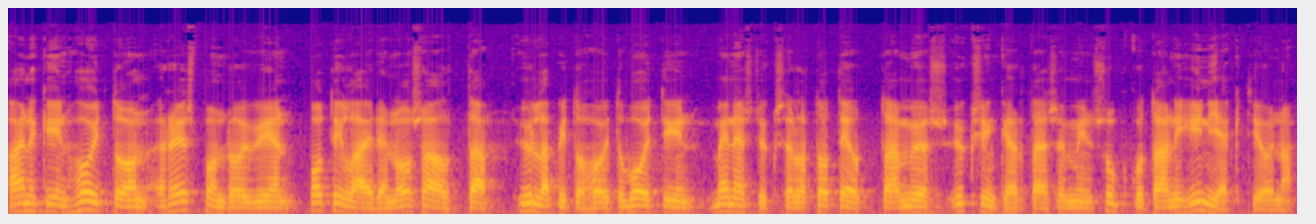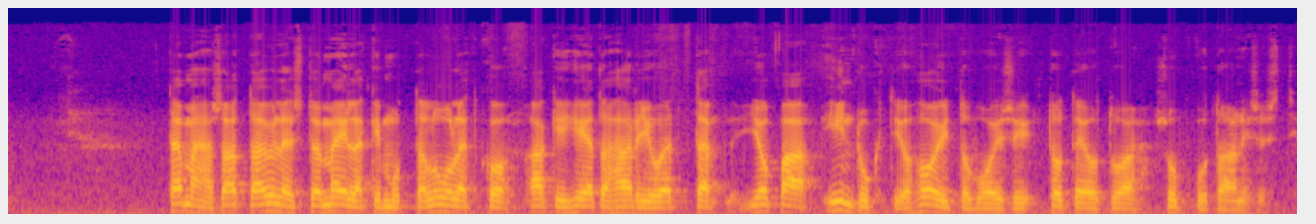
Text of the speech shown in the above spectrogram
Ainakin hoitoon respondoivien potilaiden osalta ylläpitohoito voitiin menestyksellä toteuttaa myös yksinkertaisemmin subkutaani-injektioina. Tämähän saattaa yleistyä meilläkin, mutta luuletko Aki Hietaharju, että jopa induktiohoito voisi toteutua subkutaanisesti?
